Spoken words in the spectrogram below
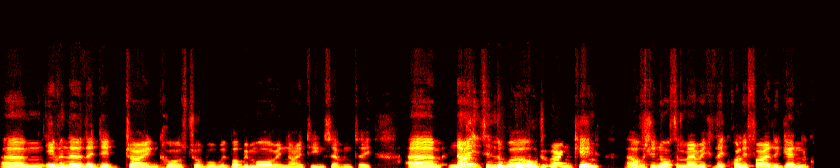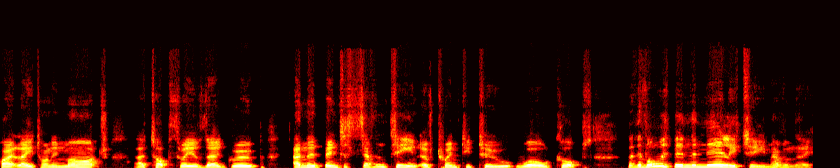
um, even though they did try and cause trouble with Bobby Moore in 1970. Um, ninth in the world ranking. Uh, obviously, North America, they qualified again quite late on in March, uh, top three of their group, and they've been to 17 of 22 World Cups. But they've always been the nearly team, haven't they?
